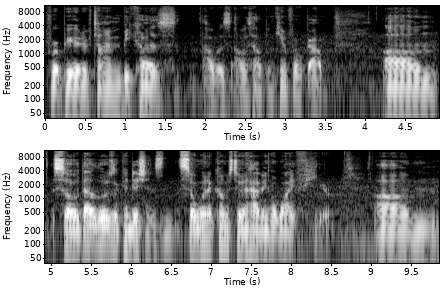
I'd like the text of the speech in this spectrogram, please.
for a period of time because I was I was helping kinfolk out. Um, so that those are conditions. So when it comes to having a wife here, um,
